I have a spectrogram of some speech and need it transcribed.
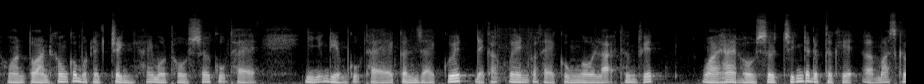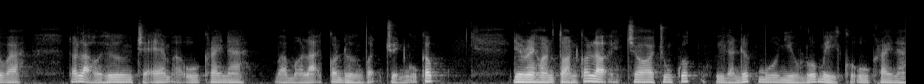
hoàn toàn không có một lịch trình hay một hồ sơ cụ thể như những điểm cụ thể cần giải quyết để các bên có thể cùng ngồi lại thương thuyết. Ngoài hai hồ sơ chính đã được thực hiện ở Moscow, đó là hồi hương trẻ em ở Ukraine và mở lại con đường vận chuyển ngũ cốc. Điều này hoàn toàn có lợi cho Trung Quốc vì là nước mua nhiều lúa mì của Ukraine.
